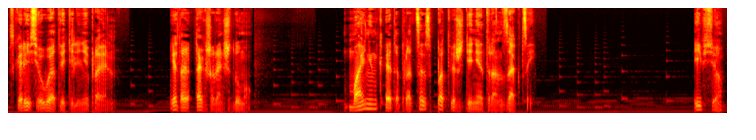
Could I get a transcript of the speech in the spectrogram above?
Скорее всего, вы ответили неправильно. Я так, же раньше думал. Майнинг — это процесс подтверждения транзакций. И все.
